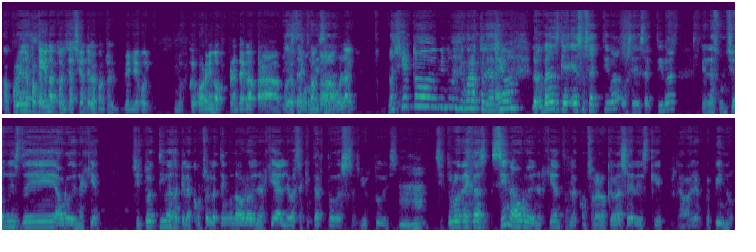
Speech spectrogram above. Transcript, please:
aprueben porque hay una actualización de la consola. Yo llego corriendo a prenderla para poder jugar cuando la bola. No es cierto, no llegó la actualización. Lo que pasa es que eso se activa o se desactiva en las funciones de ahorro de energía. Si tú activas a que la consola tenga un ahorro de energía, le vas a quitar todas esas virtudes. Si tú lo dejas sin ahorro de energía, entonces la consola lo que va a hacer es que pues, la va a valer pepino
